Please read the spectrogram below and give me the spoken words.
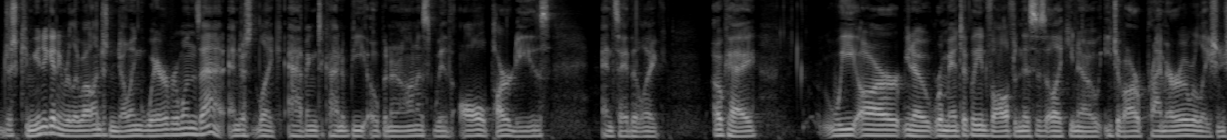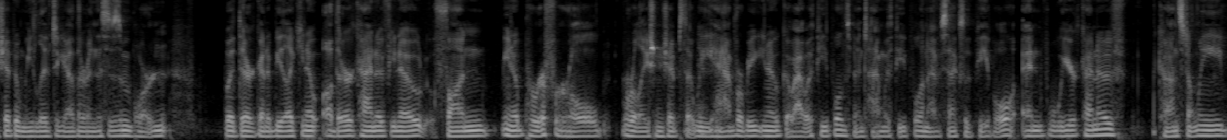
just communicating really well and just knowing where everyone's at and just like having to kind of be open and honest with all parties and say that like okay we are you know romantically involved and this is like you know each of our primary relationship and we live together and this is important but they're going to be like you know other kind of you know fun you know peripheral relationships that we have where we you know go out with people and spend time with people and have sex with people and we're kind of constantly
